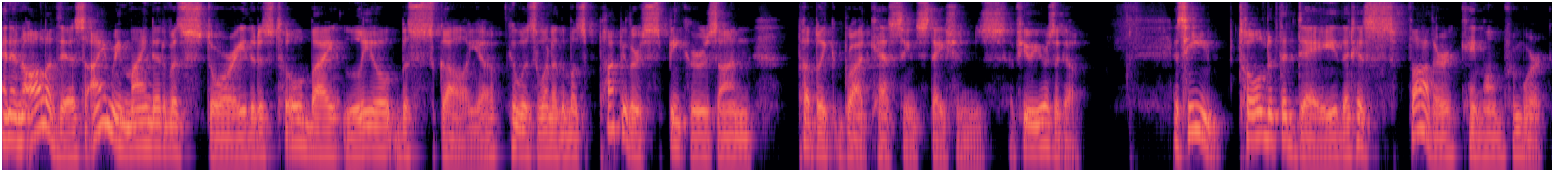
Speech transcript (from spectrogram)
And in all of this, I'm reminded of a story that is told by Leo Buscaglia, who was one of the most popular speakers on public broadcasting stations a few years ago, as he told of the day that his father came home from work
